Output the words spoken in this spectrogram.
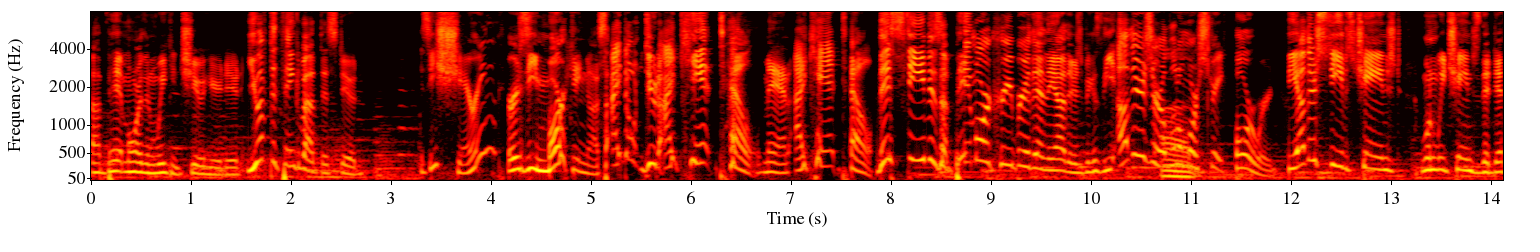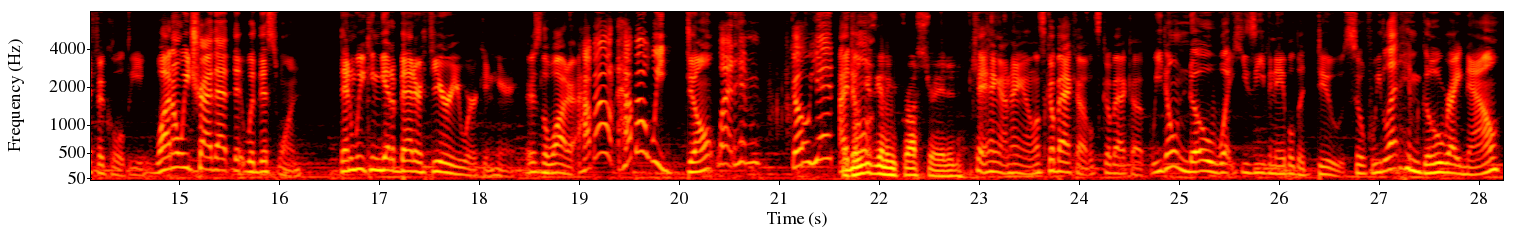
a bit more than we can chew here, dude. You have to think about this, dude. Is he sharing or is he marking us? I don't, dude, I can't tell, man. I can't tell. This Steve is a bit more creeper than the others because the others are a little Uh. more straightforward. The other Steves changed when we changed the difficulty. Why don't we try that with this one? Then we can get a better theory working here. There's the water. How about we don't let him go yet? I, I, don't he's getting frustrated. Okay, hang on, hang on. Let's go back up. Let's go back up. We don't know what he's even able to do. So if we let him go right now,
